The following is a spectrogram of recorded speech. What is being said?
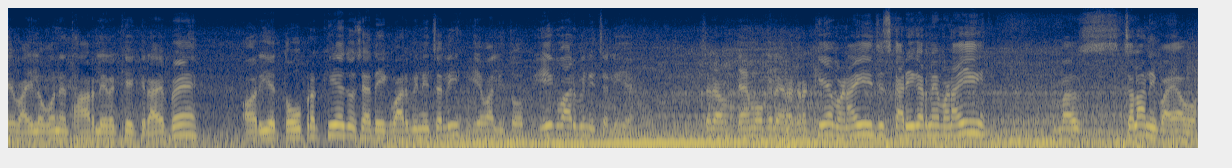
ये भाई लोगों ने थार ले रखी है किराए पे। और ये तोप रखी है जो शायद एक बार भी नहीं चली। ये वाली तोप एक बार भी नहीं चली है। सिर्फ़ डेमो के लिए रख रखी है। बनाई, जिस कारीगर ने बनाई, बस चला नहीं पाया वो।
